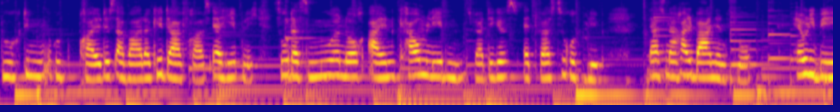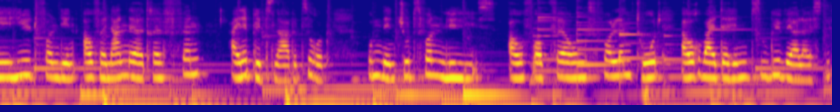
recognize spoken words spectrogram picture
durch den Rückprall des Avada Kedavras erheblich, so dass nur noch ein kaum lebensfertiges Etwas zurückblieb, das nach Albanien floh. Harry behielt von den Aufeinandertreffen eine Blitznarbe zurück, um den Schutz von Lillys aufopferungsvollem Tod auch weiterhin zu gewährleisten.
